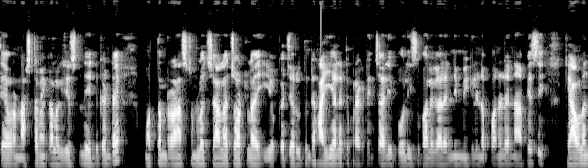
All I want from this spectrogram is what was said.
తీవ్ర నష్టమే కలుగజేస్తుంది. ఎందుకంటే మొత్తం రాష్ట్రంలో చాలా చోట్ల ఈ యొక్క జరుగుతుంటే హై అలర్ట్ ప్రకటించాలి. పోలీసు బలగాలన్నీ మిగిలిన పనులన్నీ ఆపేసి కేవలం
